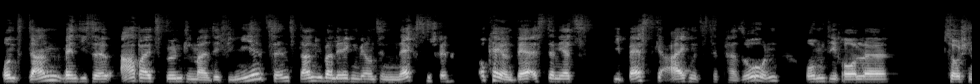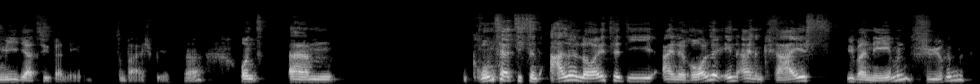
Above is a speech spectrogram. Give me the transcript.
Und dann, wenn diese Arbeitsbündel mal definiert sind, dann überlegen wir uns im nächsten Schritt, okay, und wer ist denn jetzt die bestgeeignetste Person, um die Rolle Social Media zu übernehmen, zum Beispiel. Ja? Und ähm, grundsätzlich sind alle Leute, die eine Rolle in einem Kreis übernehmen, führen,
